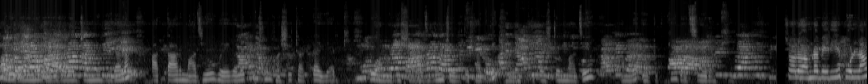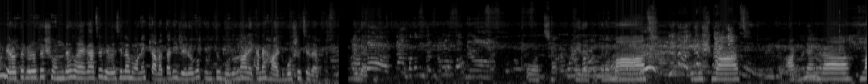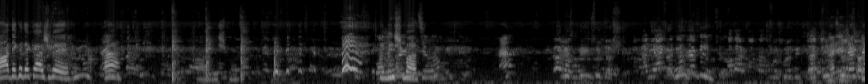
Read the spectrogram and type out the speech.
আর জন্য বেরালাম আর তার মাঝেও হয়ে গেল কিছু হাসি ঠাট্টা কি। ও আমাদের সারা জীবন চলতে থাকবে। কষ্টর মাঝেও আমরা এইটুকুই বাঁচিয়ে রাখি। চলো আমরা বেরিয়ে পড়লাম। বেরোতে বেরোতে সন্ধে হয়ে গেছে। ভেবেছিলাম অনেক তাড়াতাড়ি বেরোবো কিন্তু হলো না। আর এখানে হাট বসেছে দেখো। এই দেখো। ও আচ্ছা। এই দেখো এখানে মাছ ইলিশ মাছ আট ট্যাংরা। মা দেখে দেখে আসবে। হ্যাঁ, ইলিশ মাছ। ইলিশ মাছ?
